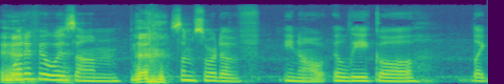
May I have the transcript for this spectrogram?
Yeah. What if it was um some sort of you know illegal like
